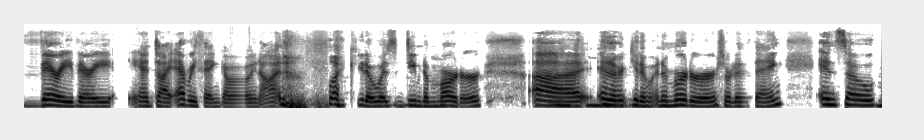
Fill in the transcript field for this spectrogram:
very very anti everything going on like you know was deemed a mm-hmm. martyr uh mm-hmm. and a, you know and a murderer sort of thing and so mm-hmm.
